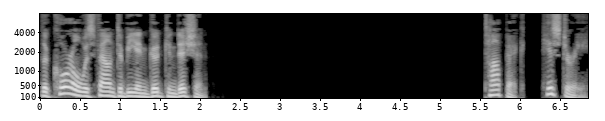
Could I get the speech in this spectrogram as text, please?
The coral was found to be in good condition. History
